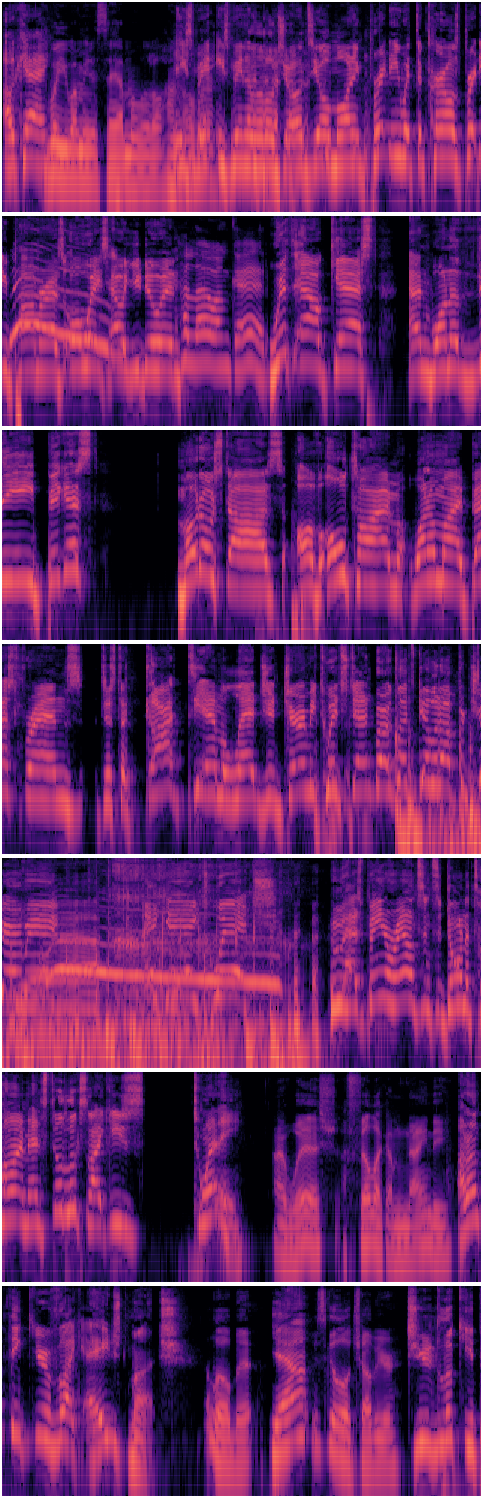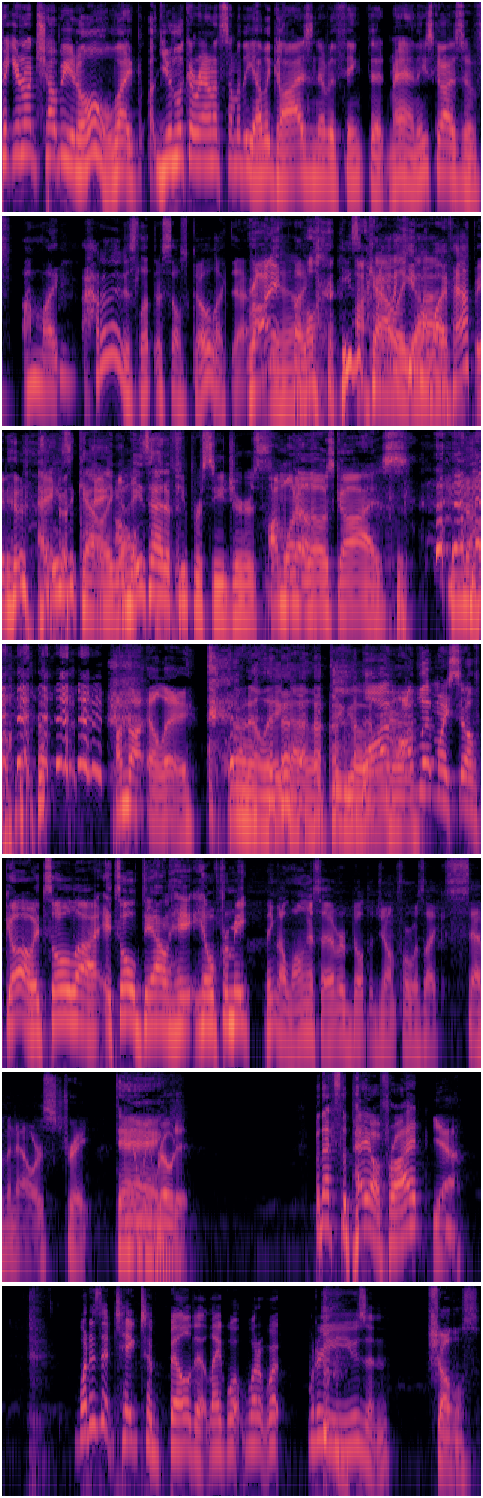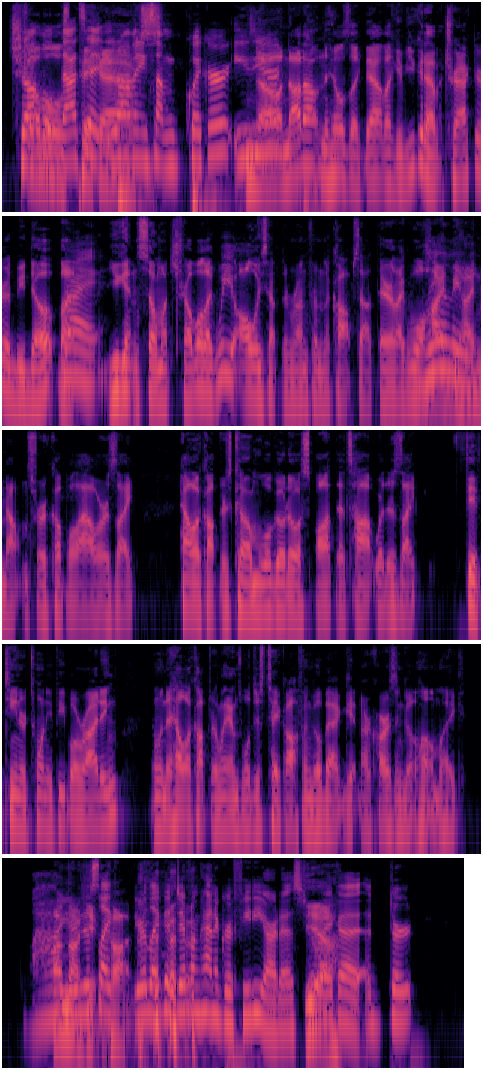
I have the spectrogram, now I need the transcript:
Okay. what you want me to say? I'm a little hungover. He's been he's been a little Jonesy all morning. Brittany with the curls. Brittany Palmer, as always, how are you doing? Hello, I'm good. With our guest and one of the biggest moto stars of all time, one of my best friends, just a goddamn legend, Jeremy Twitch Stenberg. Let's give it up for Jeremy, aka Twitch, who has been around since the dawn of time and still looks like he's 20. I wish. I feel like I'm 90. I don't think you've like aged much. A little bit. Yeah? Just get a little chubbier. Do you look, you, but you're not chubby at all. Like you look around at some of the other guys and never think that, man, these guys have, I'm like, how do they just let themselves go like that? right? Yeah. Like, Well, He's a gotta Cali keep my wife happy, dude. hey, He's a Cali hey, guy. I'm- He's had a few procedures. I'm one of those guys. no. I'm not LA. I'm not an LA guy like Dingo. Well, I've. I've let myself go. It's all uh, it's all downhill for me. I think the longest I ever built a jump for was like seven hours straight. And then we rode it. But that's the payoff, right? Yeah. What does it take to build it? Like, what what what what are you using? Shovels. Shovel. Shovels, That's it. You don't have any something quicker, easier. No, not out in the hills like that. Like if you could have a tractor, it'd be dope. But Right. you get in so much trouble. Like we always have to run from the cops out there. Like we'll hide Really? behind mountains for a couple hours. Like helicopters come, we'll go to a spot that's hot where there's like 15 or 20 people riding. And when the helicopter lands, we'll just take off and go back, get in our cars and go home. Like wow, I'm you're not just getting like caught. you're like a different kind of graffiti artist. You're Yeah. like a, a dirt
